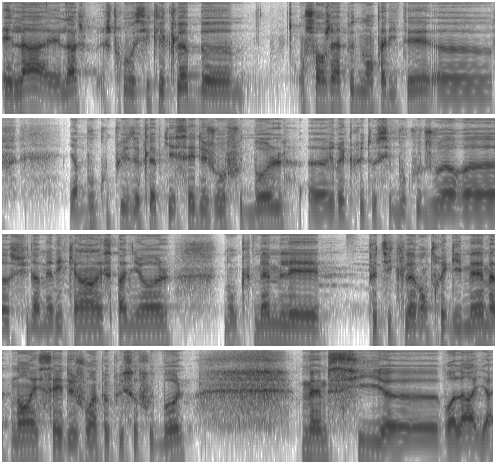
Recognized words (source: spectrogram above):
et là, et là je, trouve aussi que les clubs euh, ont changé un peu de mentalité. Euh, il y a beaucoup plus de clubs qui essayent de jouer au football. Ils recrutent aussi beaucoup de joueurs sud-américains, espagnols. Donc même les petits clubs, entre guillemets, maintenant essayent de jouer un peu plus au football. Même si, voilà, il y a,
